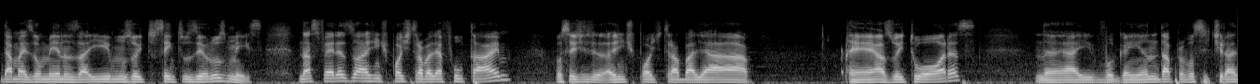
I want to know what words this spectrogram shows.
Dá mais ou menos aí uns 800 euros mês. Nas férias a gente pode trabalhar full time, ou seja, a gente pode trabalhar é, às 8 horas né? Aí vou ganhando, dá para você tirar,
